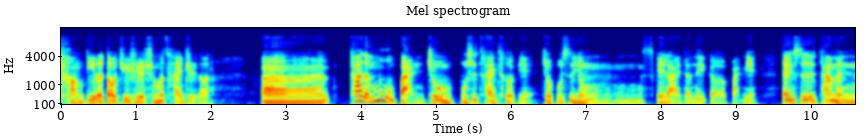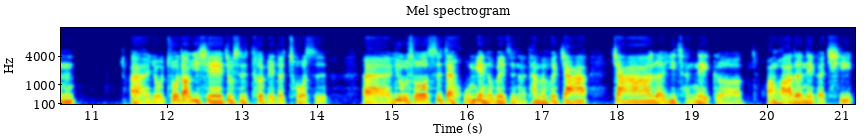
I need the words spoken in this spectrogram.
场地的道具是什么材质的？呃，它的木板就不是太特别，就不是用 Skyline 的那个板面，但是他们呃有做到一些就是特别的措施，呃，例如说是在湖面的位置呢，他们会加加了一层那个。防滑的那个漆，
